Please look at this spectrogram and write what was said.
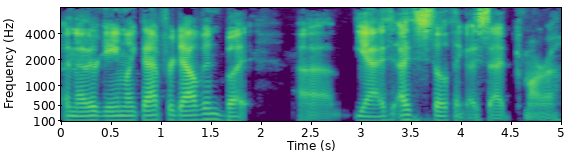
another game like that for Dalvin. But uh, yeah, I, I still think I said Kamara.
